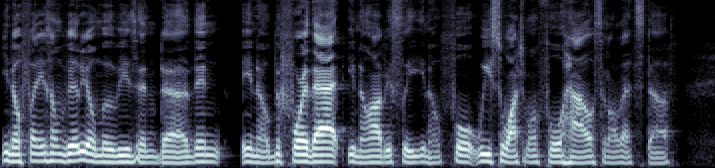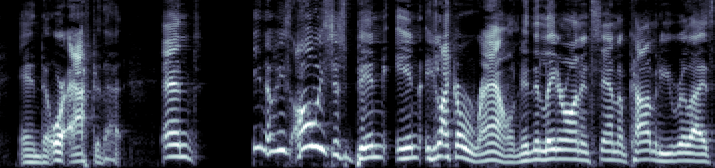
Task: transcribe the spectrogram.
you know, funniest home video movies. And uh, then, you know, before that, you know, obviously, you know, full, we used to watch him on Full House and all that stuff. And, uh, or after that. And, you know, he's always just been in, like around. And then later on in stand up comedy, you realize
